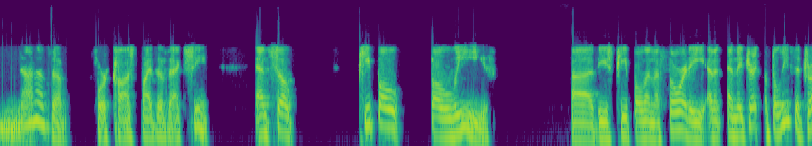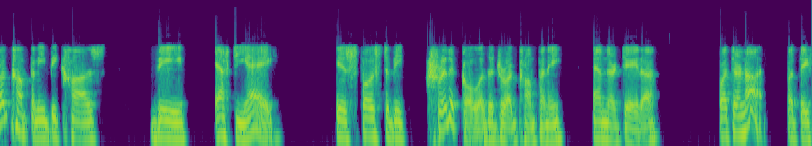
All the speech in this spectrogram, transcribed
none of them were caused by the vaccine. And so people believe uh, these people in authority, and, and they believe the drug company because the FDA is supposed to be critical of the drug company and their data, but they're not. But they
